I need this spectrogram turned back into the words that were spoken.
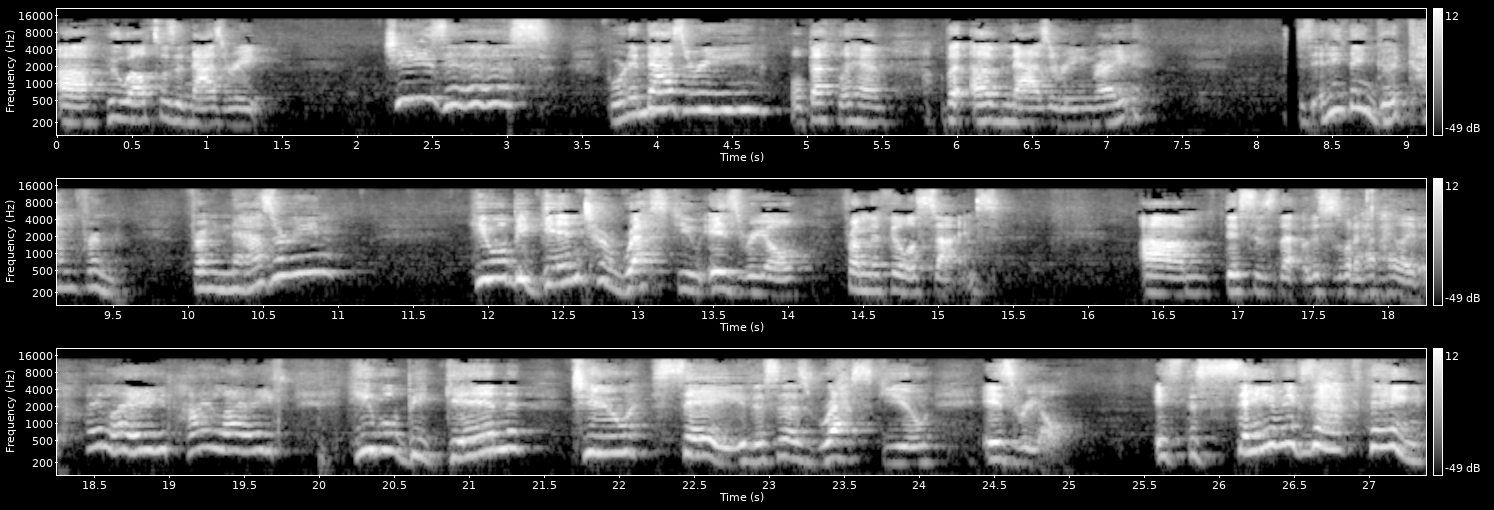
Uh, who else was a Nazarite? Jesus born in Nazarene, well, Bethlehem, but of Nazarene, right? Does anything good come from, from Nazarene? He will begin to rescue Israel from the Philistines. Um, this is the, this is what I have highlighted. Highlight, highlight. He will begin to save. This says rescue Israel. It's the same exact thing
